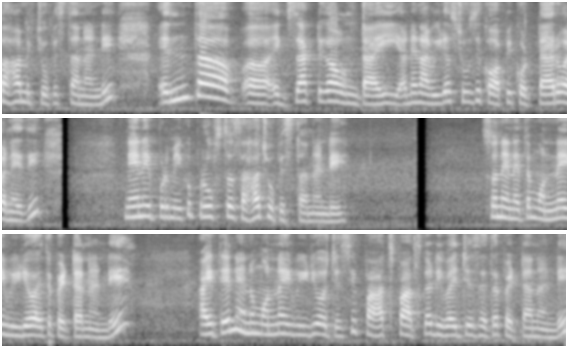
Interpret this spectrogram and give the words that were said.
సహా మీకు చూపిస్తానండి. ఎంత ఎగ్జాక్ట్గా ఉంటాయి? అంటే నా వీడియోస్ చూసి కాపీ కొట్టారు అనేది నేను ఇప్పుడు మీకు ప్రూఫ్స్తో సహా చూపిస్తానండి. సో నేనైతే మొన్న ఈ వీడియో అయితే పెట్టానండి. అయితే నేను మొన్న ఈ వీడియో వచ్చేసి పార్ట్స్ పార్ట్స్గా డివైడ్ చేసి అయితే పెట్టానండి.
